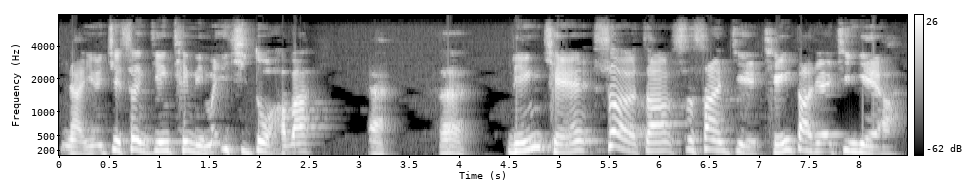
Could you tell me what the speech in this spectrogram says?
那有一节圣经，请你们一起读，好吧？啊。”呃，灵前十二章十三节，请大家一起念啊！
